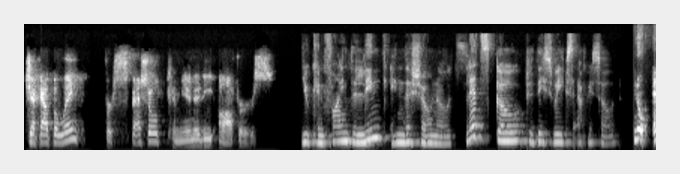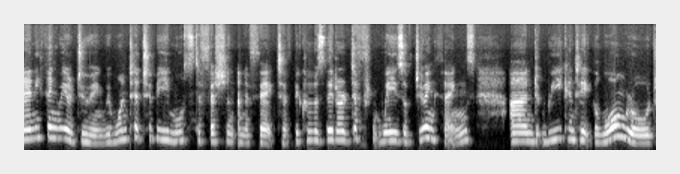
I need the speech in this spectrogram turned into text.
Check out the link for special community offers. You can find the link in the show notes. Let's go to this week's episode. You know, anything we are doing, we want it to be most efficient and effective because there are different ways of doing things. And we can take the long road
